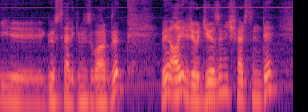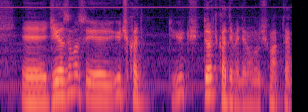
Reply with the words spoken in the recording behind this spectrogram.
e, göstergemiz vardı. Ve ayrıca cihazın içerisinde e, cihazımız 3 3 4 kademeden oluşmakta.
